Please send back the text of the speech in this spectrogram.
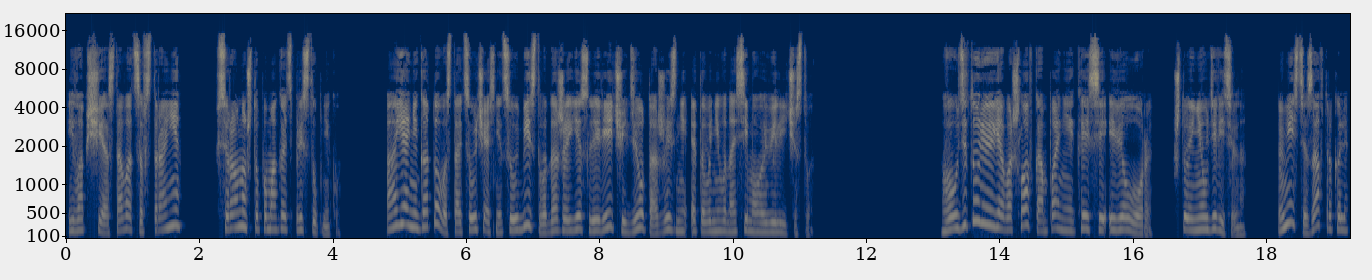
И вообще оставаться в стороне все равно, что помогать преступнику. А я не готова стать соучастницей убийства, даже если речь идет о жизни этого невыносимого величества. В аудиторию я вошла в компании Кэсси и Веллоры, что и неудивительно. Вместе завтракали,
